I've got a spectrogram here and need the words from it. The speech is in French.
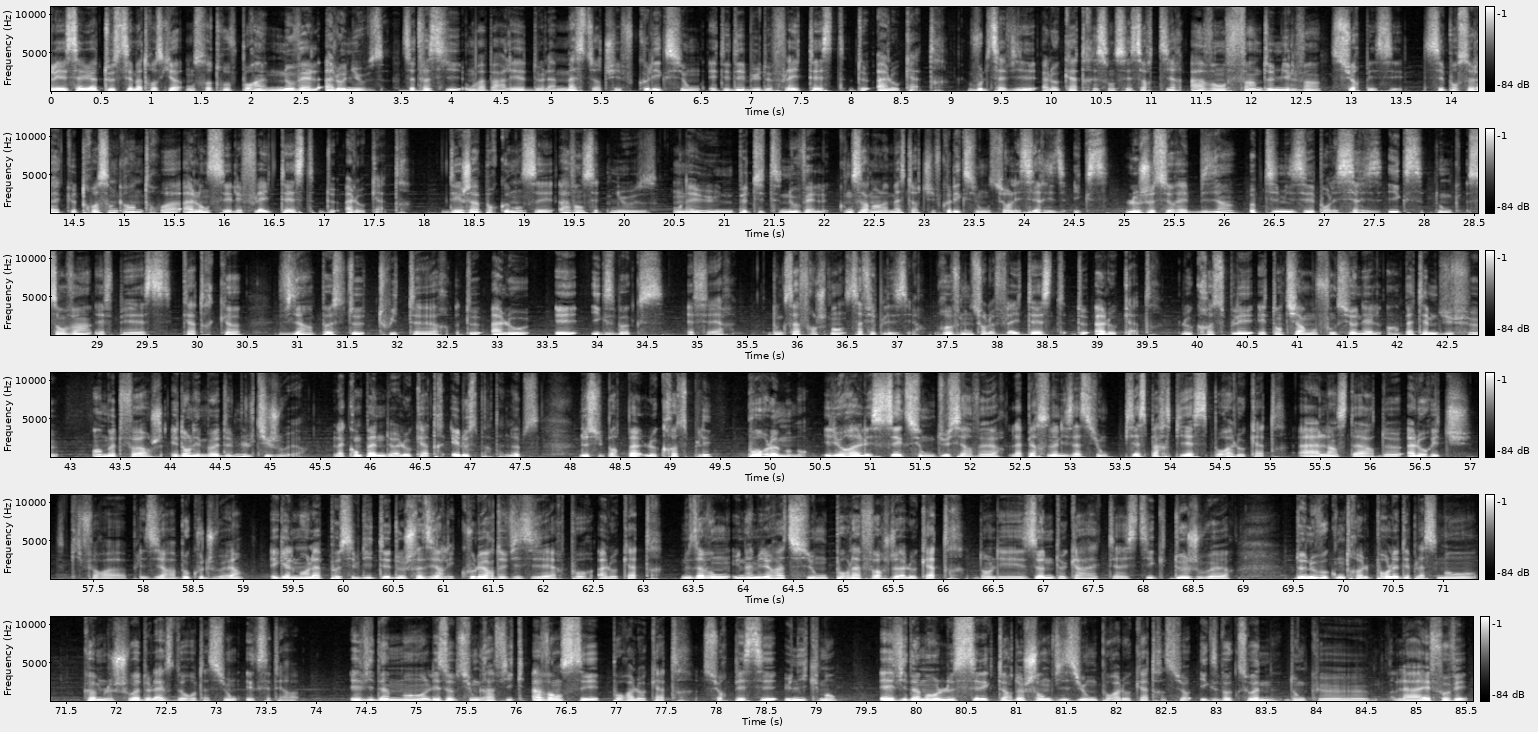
Et salut à tous, c'est Matroskia, on se retrouve pour un nouvel Halo News. Cette fois-ci, on va parler de la Master Chief Collection et des débuts de flight test de Halo 4. Vous le saviez, Halo 4 est censé sortir avant fin 2020 sur PC. C'est pour cela que 343 a lancé les flight tests de Halo 4. Déjà pour commencer, avant cette news, on a eu une petite nouvelle concernant la Master Chief Collection sur les séries X. Le jeu serait bien optimisé pour les séries X, donc 120 fps, 4K, via un post Twitter de Halo et Xbox FR. Donc ça franchement, ça fait plaisir. Revenons sur le flight test de Halo 4. Le crossplay est entièrement fonctionnel en baptême du feu, en mode forge et dans les modes multijoueurs la campagne de Halo 4 et le Spartanops ne supportent pas le crossplay pour le moment. Il y aura les sélections du serveur, la personnalisation pièce par pièce pour Halo 4, à l'instar de Halo Reach, ce qui fera plaisir à beaucoup de joueurs. Également la possibilité de choisir les couleurs de visière pour Halo 4. Nous avons une amélioration pour la forge de Halo 4 dans les zones de caractéristiques de joueurs, de nouveaux contrôles pour le déplacement, comme le choix de l'axe de rotation, etc évidemment les options graphiques avancées pour Halo 4 sur PC uniquement, évidemment le sélecteur de champ de vision pour Halo 4 sur Xbox One, donc euh, la FOV.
